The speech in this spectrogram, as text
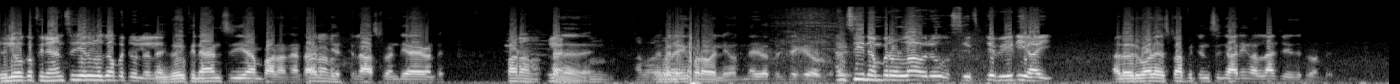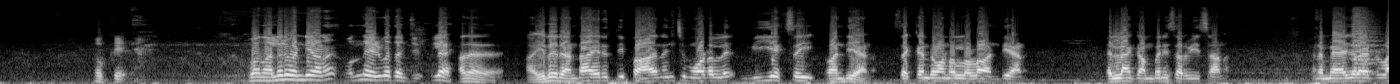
ഇതിലൊക്കെ ഫിനാൻസ് ചെയ്ത് കൊടുക്കാൻ പറ്റൂല്ലോ ഇത് ഫിനാൻസ് ചെയ്യാൻ പാടാണ്. രണ്ടായിരത്തി എട്ട് ലാസ്റ്റ് വണ്ടി ആയതുകൊണ്ട്. പാടാണ് അല്ലേ? വിലയും കുറവല്ലേ? ഒന്ന് എഴുപത്തഞ്ചൊക്കെ ഉള്ളൂ. എൻ സി നമ്പറുള്ള ഒരു സ്വിഫ്റ്റ് വി ഡി ആയി അതിൽ ഒരുപാട് എക്സ്ട്രാ ഫിറ്റിൻസും കാര്യങ്ങളെല്ലാം ചെയ്തിട്ടുണ്ട്. ഓക്കെ അപ്പൊ നല്ലൊരു വണ്ടിയാണ്. ഒന്ന് എഴുപത്തഞ്ച് അല്ലേ? അതെ അതെ. ഇത് രണ്ടായിരത്തി പതിനഞ്ച് മോഡൽ വി എക്സ് ഐ വണ്ടിയാണ്. സെക്കൻഡ് ഓണറിലുള്ള വണ്ടിയാണ്. എല്ലാം കമ്പനി സർവീസ് ആണ്. അങ്ങനെ മേജർ ആയിട്ടുള്ള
